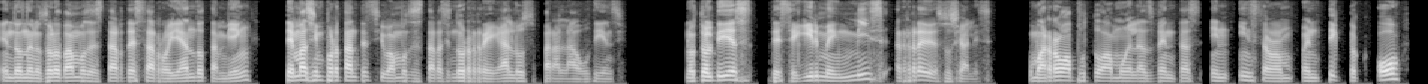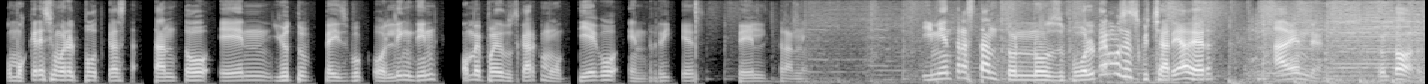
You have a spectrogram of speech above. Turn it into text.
en donde nosotros vamos a estar desarrollando también temas importantes y vamos a estar haciendo regalos para la audiencia. No te olvides de seguirme en mis redes sociales como arroba puto amo de las ventas en Instagram o en TikTok o como Crece el podcast tanto en YouTube, Facebook o LinkedIn o me puedes buscar como Diego Enríquez Beltrane. Y mientras tanto nos volvemos a escuchar y a ver a vender con todos los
